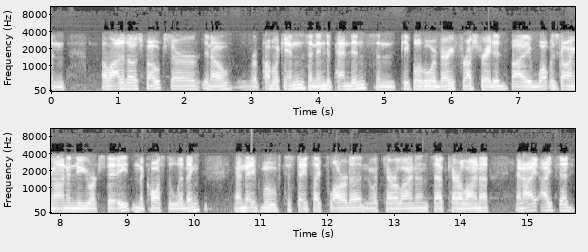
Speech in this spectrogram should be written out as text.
and a lot of those folks are, you know, Republicans and independents and people who are very frustrated by what was going on in New York State and the cost of living. And they've moved to states like Florida and North Carolina and South Carolina. And I, I said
